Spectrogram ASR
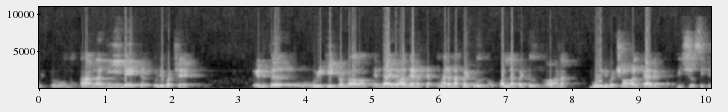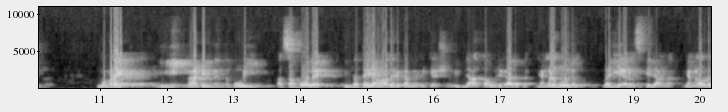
വിട്ടുപോകുന്നു ആ നദിയിലേക്ക് ഒരു പക്ഷേ എടുത്ത് ഒഴുക്കിയിട്ടുണ്ടാവാം. എന്തായാലും അദ്ദേഹത്തെ മരണപ്പെട്ടു എന്നും കൊല്ലപ്പെട്ടു എന്നുമാണ് ഭൂരിപക്ഷം ആൾക്കാരും വിശ്വസിക്കുന്നത്. നമ്മുടെ ഈ നാട്ടിൽ നിന്ന് പോയി അസം പോലെ ഇന്നത്തെ യാതൊരു കമ്മ്യൂണിക്കേഷനും ഇല്ലാത്ത ഒരു കാലത്ത് ഞങ്ങൾ പോലും വലിയ റിസ്കിലാണ് ഞങ്ങൾ അവിടെ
